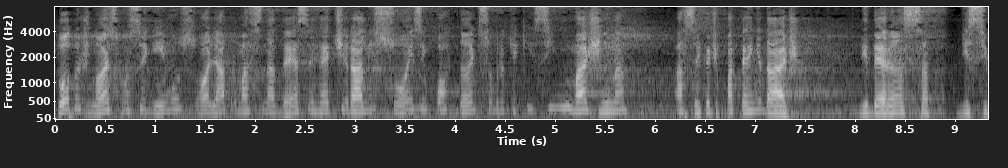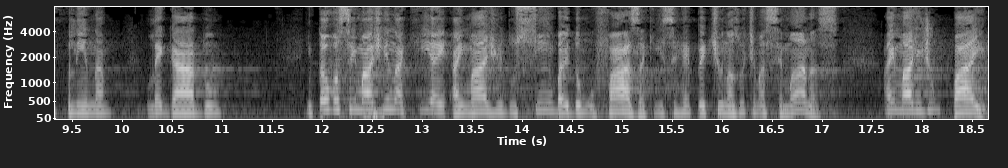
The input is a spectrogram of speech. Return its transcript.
todos nós conseguimos olhar para uma cena dessa e retirar lições importantes sobre o que, que se imagina acerca de paternidade. Liderança, disciplina, legado. Então você imagina aqui a, a imagem do Simba e do Mufasa, que se repetiu nas últimas semanas, a imagem de um pai.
